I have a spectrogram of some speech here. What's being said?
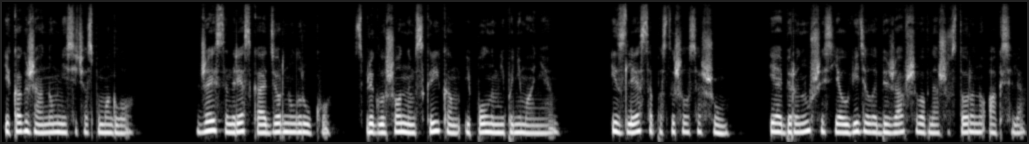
И как же оно мне сейчас помогло? Джейсон резко отдернул руку, с приглушенным вскриком и полным непониманием. Из леса послышался шум, и, обернувшись, я увидела бежавшего в нашу сторону Акселя.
